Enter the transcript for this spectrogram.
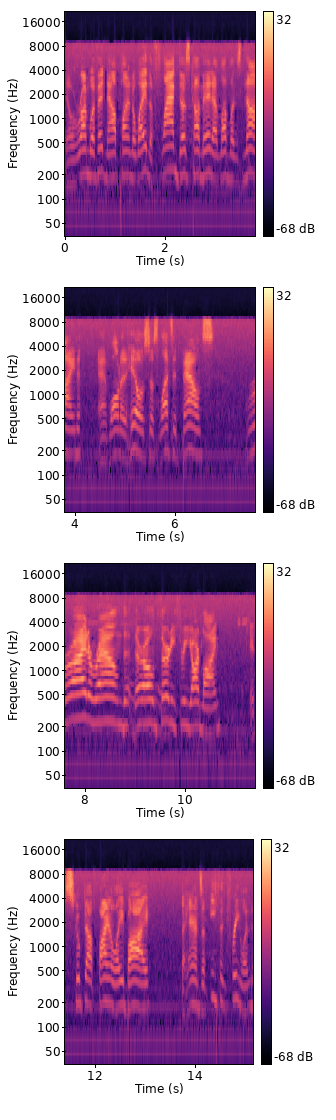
He'll run with it, now punted away. The flag does come in at Loveland's 9, and Walnut Hills just lets it bounce right around their own 33 yard line. It's scooped up finally by the hands of Ethan Freeland.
